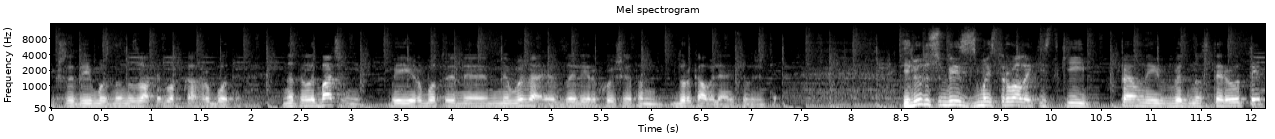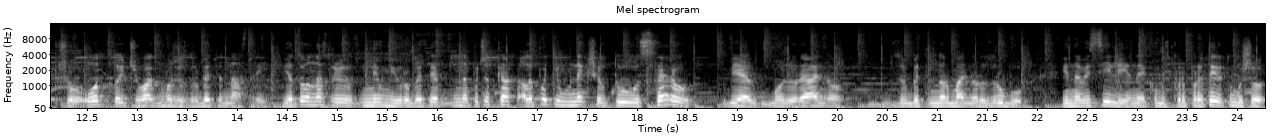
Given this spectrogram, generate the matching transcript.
якщо її можна назвати в лапках роботи, на телебаченні, бо її роботою не, не вважаю, взагалі рахую, що я там дурака валяю ціле життя. І люди собі змайстрували якийсь такий певний видно стереотип, що от той чувак може зробити настрій. Я того настрою не вмів робити на початках, але потім вникши в ту сферу, я можу реально зробити нормальну розрубу і на весіллі, і на якомусь корпоративі, тому що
